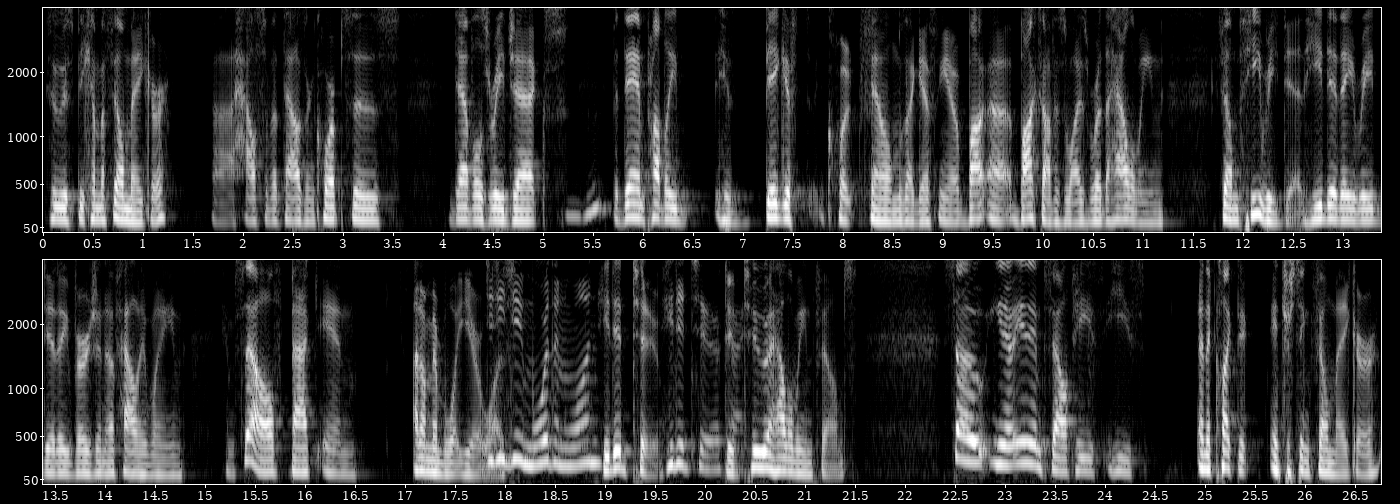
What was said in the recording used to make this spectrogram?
who has become a filmmaker, uh, House of a Thousand Corpses, Devil's Rejects, but then probably his biggest quote films, I guess, you know, bo- uh, box office wise, were the Halloween films he redid. He did a redid a version of Halloween himself back in I don't remember what year it was. Did he do more than one? He did two He did two. Okay. did two Halloween films. So, you know, in himself, he's he's an eclectic, interesting filmmaker.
